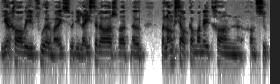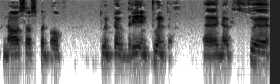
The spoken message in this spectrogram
weergawe hier voor my so die luisteraars wat nou belangstel kan maar net gaan gaan soek NASA spin of 2023. Uh nou so uh,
